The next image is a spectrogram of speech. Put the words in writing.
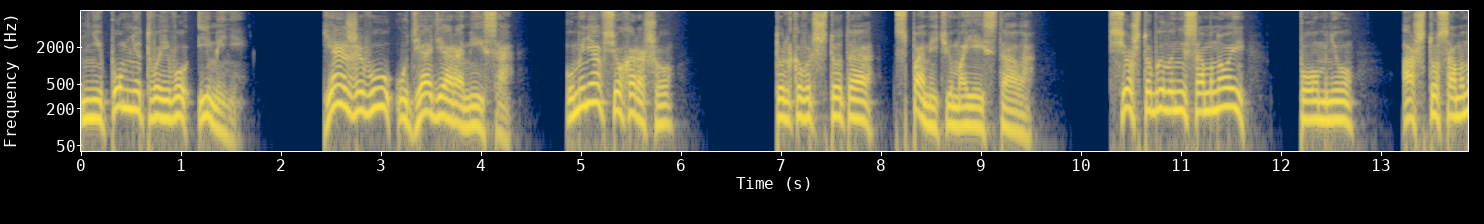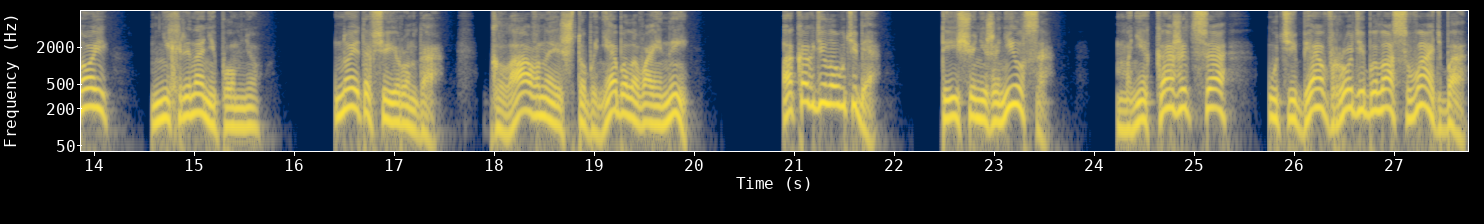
не помню твоего имени. Я живу у дяди Арамиса. У меня все хорошо. Только вот что-то с памятью моей стало. Все, что было не со мной, помню, а что со мной, ни хрена не помню. Но это все ерунда. Главное, чтобы не было войны. А как дела у тебя? Ты еще не женился? Мне кажется, у тебя вроде была свадьба,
